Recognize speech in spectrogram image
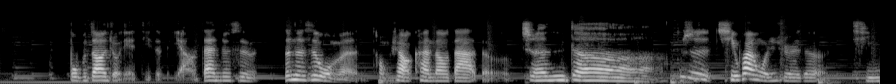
级，我不知道九年级怎么样，但就是。真的是我们从小看到大的，真的就是奇幻文学的奇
